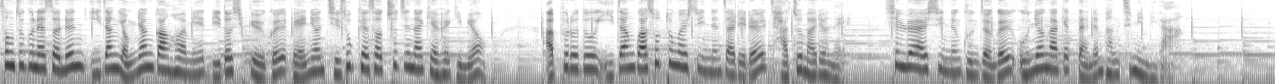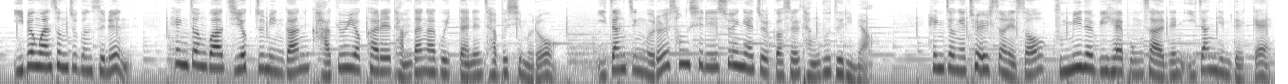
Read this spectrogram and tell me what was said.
성주군에서는 이장 역량 강화 및 리더십 교육을 매년 지속해서 추진할 계획이며 앞으로도 이장과 소통할 수 있는 자리를 자주 마련해 신뢰할 수 있는 군정을 운영하겠다는 방침입니다. 이병환 성주군수는 행정과 지역 주민 간 가교 역할을 담당하고 있다는 자부심으로 이장 직무를 성실히 수행해 줄 것을 당부드리며 행정의 최일선에서 국민을 위해 봉사하는 이장님들께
